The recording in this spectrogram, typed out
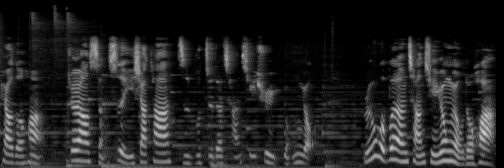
票的话，就要审视一下它值不值得长期去拥有。如果不能长期拥有的话，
